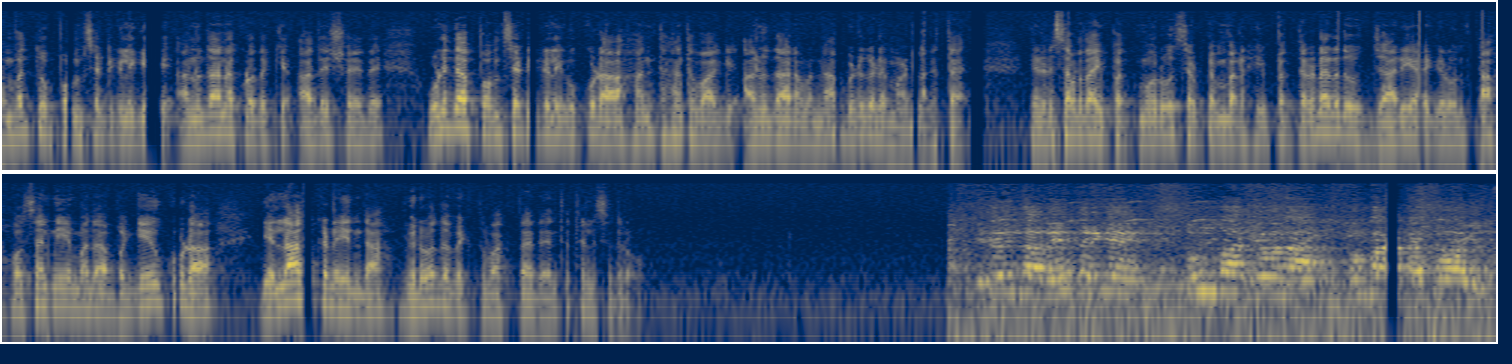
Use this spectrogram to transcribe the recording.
ಎಂಬತ್ತು ಪಂಪ್ಸೆಟ್ಗಳಿಗೆ ಅನುದಾನ ಕೊಡೋದಕ್ಕೆ ಆದೇಶ ಇದೆ. ಉಳಿದ ಪಂಪ್ಸೆಟ್ಗಳಿಗೂ ಕೂಡ ಹಂತ ಹಂತವಾಗಿ ಅನುದಾನವನ್ನು ಬಿಡುಗಡೆ ಮಾಡಲಾಗುತ್ತೆ. ಎರಡು ಸಾವಿರದ ಇಪ್ಪತ್ತ್ಮೂರು ಸೆಪ್ಟೆಂಬರ್ ಇಪ್ಪತ್ತೆರಡರಂದು ಜಾರಿಯಾಗಿರುವಂತಹ ಹೊಸ ನಿಯಮದ ಬಗ್ಗೆಯೂ ಕೂಡ ಎಲ್ಲ ಕಡೆಯಿಂದ ವಿರೋಧ ವ್ಯಕ್ತವಾಗ್ತಾ ಇದೆ ಅಂತ ತಿಳಿಸಿದರು. ಇದರಿಂದ ರೈತರಿಗೆ ತುಂಬಾ ಜೀವನ ತುಂಬಾ ಕಷ್ಟವಾಗಿದೆ.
